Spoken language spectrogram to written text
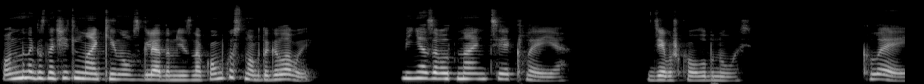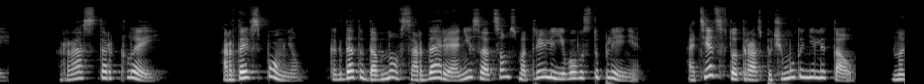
Он многозначительно окинул взглядом незнакомку с ног до головы. «Меня зовут Нантия Клея». Девушка улыбнулась. Клей. Растер Клей. Ардай вспомнил. Когда-то давно в Сардаре они с отцом смотрели его выступление. Отец в тот раз почему-то не летал. Но,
